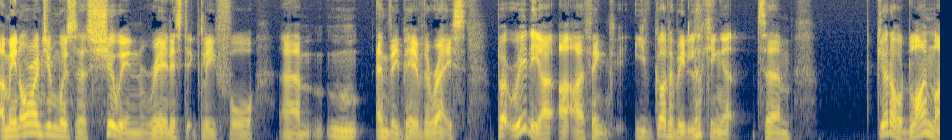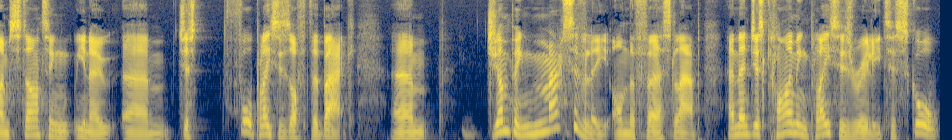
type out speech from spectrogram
I mean, Origin was a shoe in realistically for um, MVP of the race, but really, I, I think you've got to be looking at um, good old Lime Lime starting, you know, um, just four places off the back. Um, jumping massively on the first lap and then just climbing places really to score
